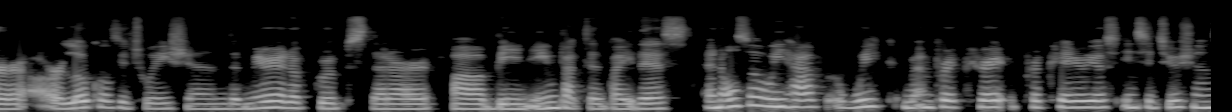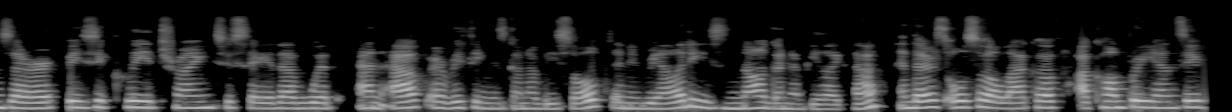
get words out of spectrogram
our, our local situation the myriad of groups that are uh, being impacted by this. And also, we have weak and precarious institutions that are basically trying to say that with an app, everything is going to be solved. And in reality, it's not going to be like that. And there's also a lack of a comprehensive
